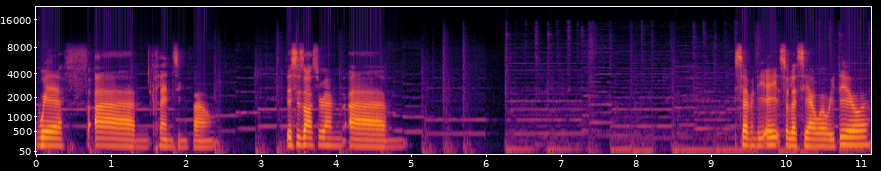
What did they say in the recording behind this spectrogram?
with um, cleansing foam. This is also around um, 78 so let's see how well we do.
